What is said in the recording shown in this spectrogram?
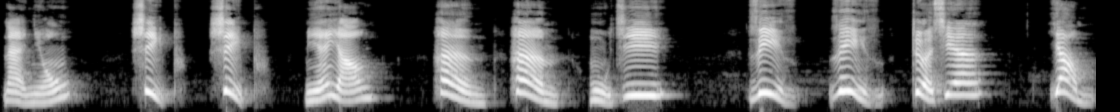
奶牛，sheep sheep 绵羊，hen hen 母鸡，these these 这些，yum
